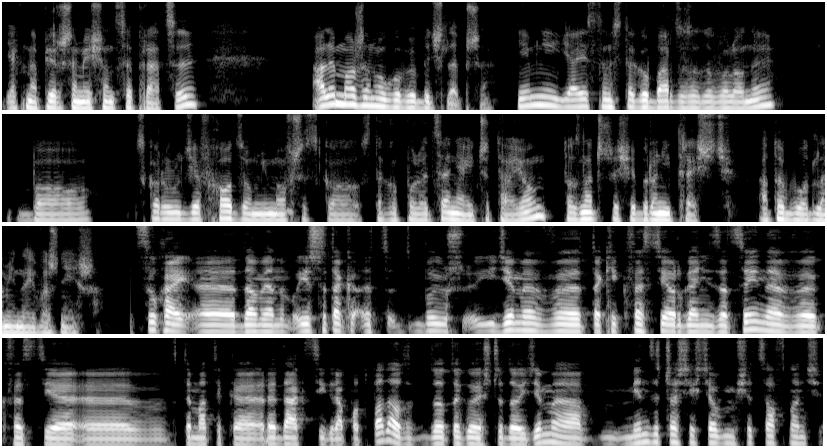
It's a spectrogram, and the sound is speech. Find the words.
jak na pierwsze miesiące pracy, ale może mogłoby być lepsze. Niemniej ja jestem z tego bardzo zadowolony, bo skoro ludzie wchodzą mimo wszystko z tego polecenia i czytają, to znaczy, że się broni treść, a to było dla mnie najważniejsze. Słuchaj, e, Damian, jeszcze tak, e, bo już idziemy w takie kwestie organizacyjne, w kwestie, e, w tematykę redakcji Gra Podpada, do tego jeszcze dojdziemy, a w międzyczasie chciałbym się cofnąć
